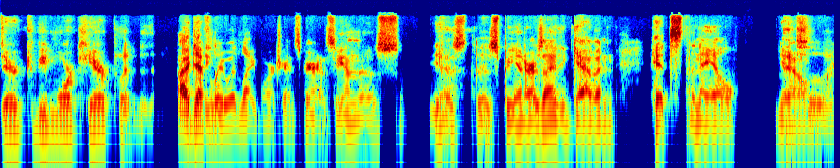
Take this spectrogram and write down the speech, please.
there could be more care put into that. I definitely would like more transparency in those Yeah. those those BNRs. I think Gavin hits the nail, you know, Absolutely.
